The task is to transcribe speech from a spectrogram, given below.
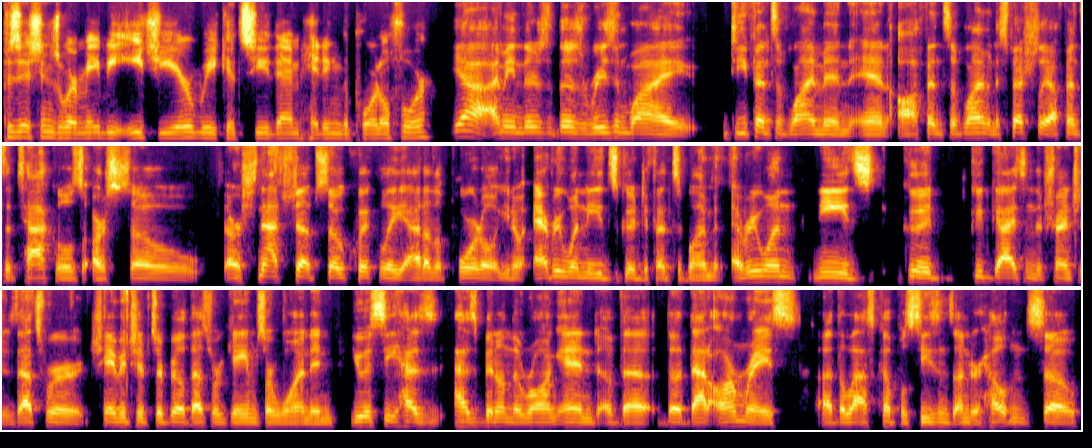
positions, where maybe each year we could see them hitting the portal for? Yeah, I mean, there's there's a reason why defensive linemen and offensive linemen, especially offensive tackles, are so are snatched up so quickly out of the portal. You know, everyone needs good defensive linemen. Everyone needs good good guys in the trenches. That's where championships are built. That's where games are won. And USC has has been on the wrong end of the, the that arm race uh, the last couple seasons under Helton. So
